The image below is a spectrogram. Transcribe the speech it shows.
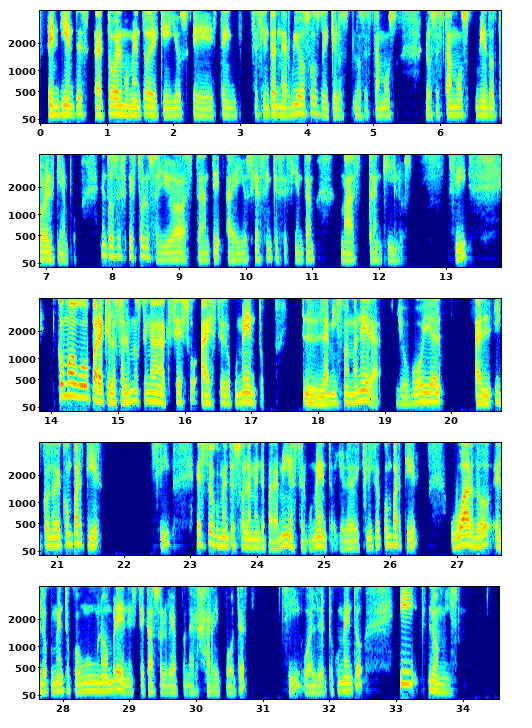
pendientes a todo el momento de que ellos estén, se sientan nerviosos, de que los, los, estamos, los estamos viendo todo el tiempo. Entonces, esto los ayuda bastante a ellos y hacen que se sientan más tranquilos. ¿sí? ¿Cómo hago para que los alumnos tengan acceso a este documento? La misma manera, yo voy al, al icono de compartir, ¿sí? Este documento es solamente para mí hasta el momento. Yo le doy clic a compartir, guardo el documento con un nombre, en este caso le voy a poner Harry Potter, ¿sí? Igual del documento, y lo mismo,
